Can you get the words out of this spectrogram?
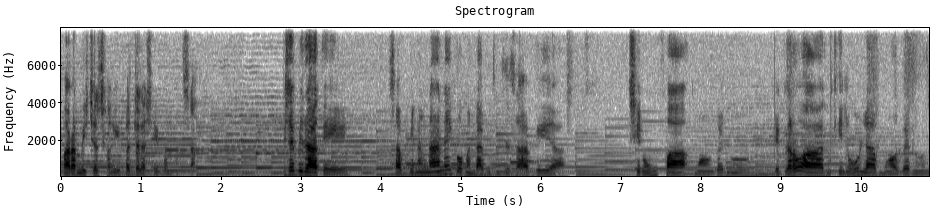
para may chance kang ipadala sa ibang bansa. Sabihin dati, sabi ng nanay ko, mandami din sasabi, ah, sinumpa, mga ganun, naglaruan, kinulam, mga ganun.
